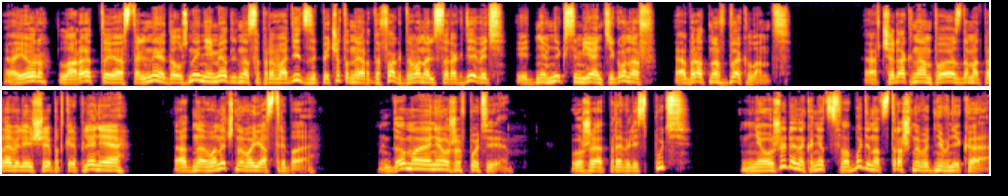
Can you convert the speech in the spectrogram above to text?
Аюр, Лоретта и остальные должны немедленно сопроводить запечатанный артефакт 2049 и дневник семьи Антигонов обратно в Бэкленд. А вчера к нам поездом отправили еще и подкрепление одного ночного ястреба. Думаю, они уже в пути. Уже отправились в путь? Неужели наконец свободен от страшного дневника?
